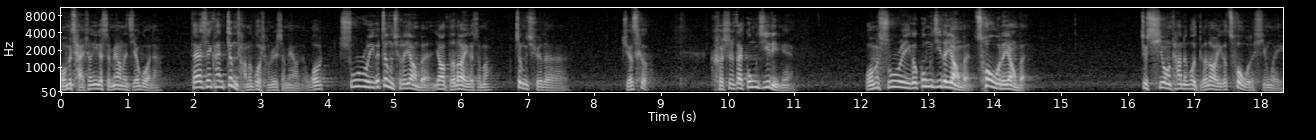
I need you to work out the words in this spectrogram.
我们产生一个什么样的结果呢？大家先看正常的过程是什么样的。我输入一个正确的样本，要得到一个什么正确的决策。可是，在攻击里面，我们输入一个攻击的样本，错误的样本，就希望它能够得到一个错误的行为。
